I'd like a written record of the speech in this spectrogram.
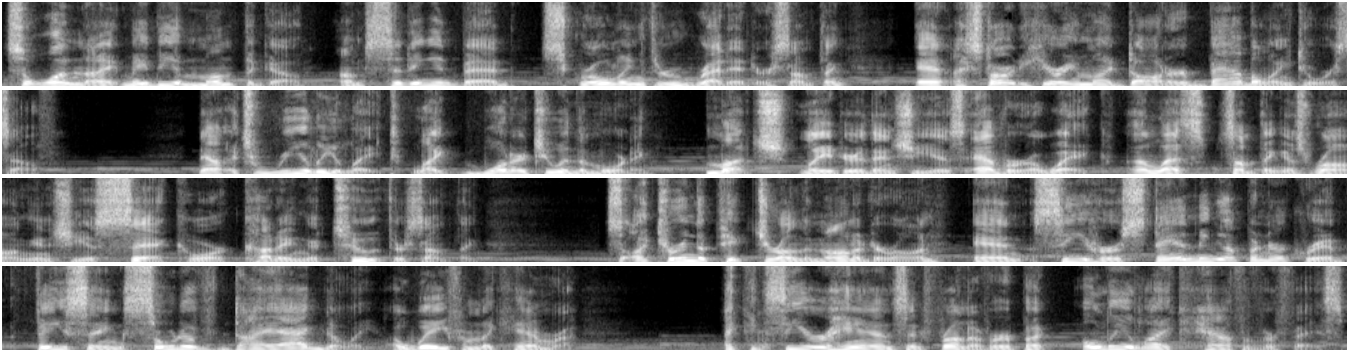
So one night, maybe a month ago, I'm sitting in bed, scrolling through Reddit or something, and I start hearing my daughter babbling to herself. Now, it's really late, like 1 or 2 in the morning, much later than she is ever awake, unless something is wrong and she is sick or cutting a tooth or something. So I turn the picture on the monitor on and see her standing up in her crib facing sort of diagonally away from the camera. I can see her hands in front of her, but only like half of her face.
